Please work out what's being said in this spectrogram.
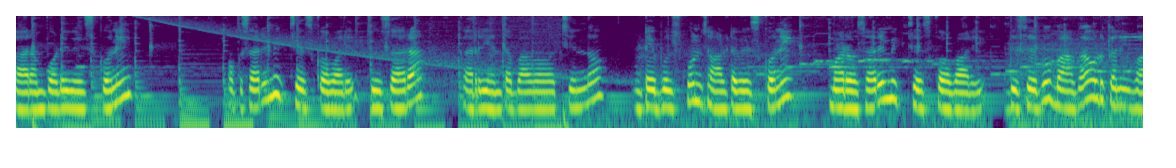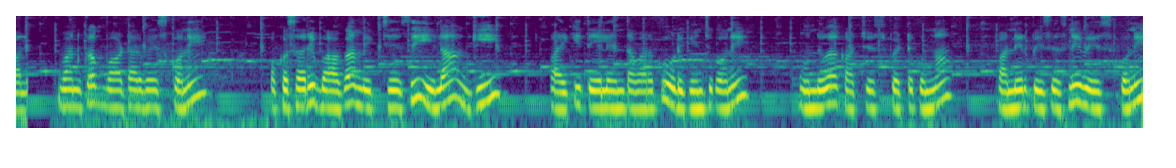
కారం పొడి వేసుకొని ఒకసారి మిక్స్ చేసుకోవాలి. చూసారా? కర్రీ ఎంత బాగా వచ్చిందో. టేబుల్ స్పూన్ సాల్ట్ వేసుకొని మరోసారి మిక్స్ చేసుకోవాలి. కొద్దిసేపు బాగా ఉడకనివ్వాలి. వన్ కప్ వాటర్ వేసుకొని ఒకసారి బాగా మిక్స్ చేసి ఇలా గీ పైకి తేలేంత వరకు ఉడికించుకొని ముందుగా కట్ చేసి పెట్టుకున్న పన్నీర్ పీసెస్ని వేసుకొని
